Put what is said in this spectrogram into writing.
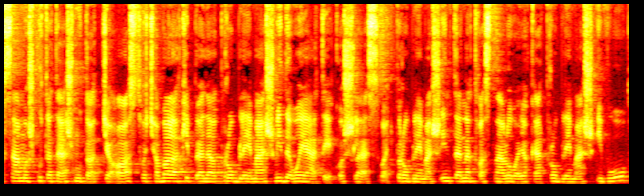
számos kutatás mutatja azt, hogyha valaki például problémás videójátékos lesz, vagy problémás internethasználó, vagy akár problémás ivó,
